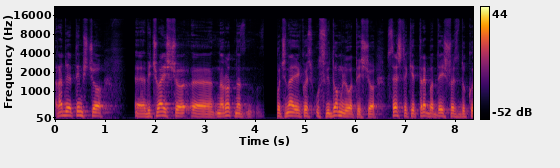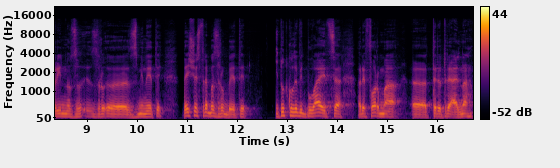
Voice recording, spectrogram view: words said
Радує тим, що е, відчуває, що е, народ на, починає якось усвідомлювати, що все ж таки треба десь щось докорінно е, змінити, десь щось треба зробити. І тут, коли відбувається реформа територіальна,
